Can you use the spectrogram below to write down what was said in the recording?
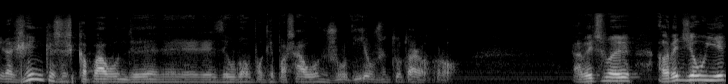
era gent que s'escapaven d'Europa, que passaven judius en tot arreu. A eh, a veure ja havia,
